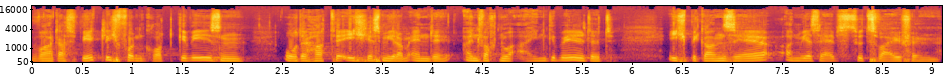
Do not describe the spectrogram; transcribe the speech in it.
War das wirklich von Gott gewesen oder hatte ich es mir am Ende einfach nur eingebildet? Ich begann sehr an mir selbst zu zweifeln.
